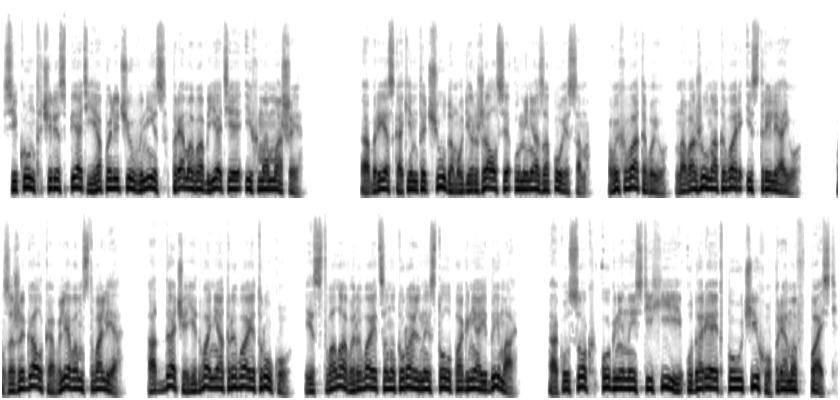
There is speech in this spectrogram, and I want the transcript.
Секунд через пять я полечу вниз, прямо в объятия их мамаши. Обрез каким-то чудом удержался у меня за поясом. Выхватываю, навожу на тварь и стреляю. Зажигалка в левом стволе. Отдача едва не отрывает руку. Из ствола вырывается натуральный столб огня и дыма, а кусок огненной стихии ударяет паучиху прямо в пасть.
